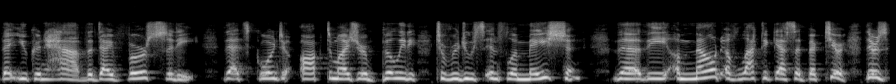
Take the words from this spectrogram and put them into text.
that you can have, the diversity that's going to optimize your ability to reduce inflammation, the, the amount of lactic acid bacteria. There's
